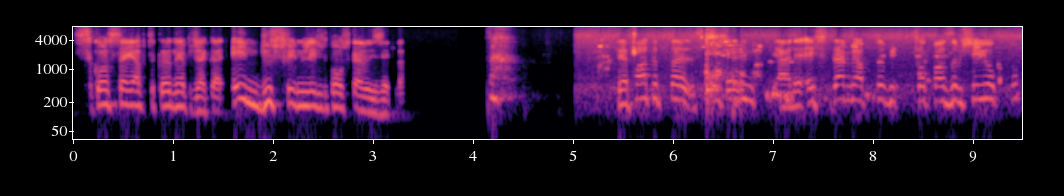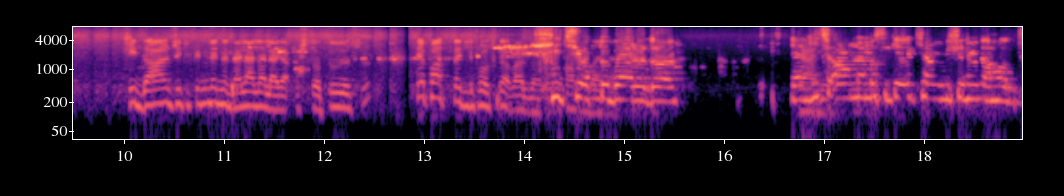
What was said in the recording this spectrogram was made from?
Scorsese yaptıklarını yapacaklar. En düz filmle gidip Oscar verecekler. Departed'da Scorsese'nin yani ekstrem yaptığı bir, çok fazla bir şey yoktu. Ki daha önceki filmlerinde neler neler yapmıştı hatırlıyorsunuz. Departed'da gidip Oscar verdiler. Hiç yoktu bu arada. Yani, Yani- hiç almaması gereken bir film de aldı.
